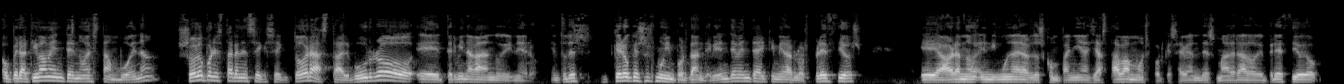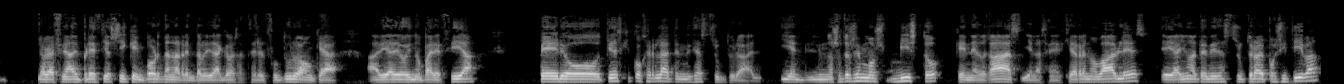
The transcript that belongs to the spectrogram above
operativamente no es tan buena, solo por estar en ese sector hasta el burro eh, termina ganando dinero. Entonces, creo que eso es muy importante. Evidentemente hay que mirar los precios, eh, ahora no, en ninguna de las dos compañías ya estábamos porque se habían desmadrado de precio. Lo que al final el precio sí que importa en la rentabilidad que vas a hacer el futuro, aunque a, día de hoy no parecía. Pero tienes que coger la tendencia estructural. Y nosotros hemos visto que en el gas y en las energías renovables eh, hay una tendencia estructural positiva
